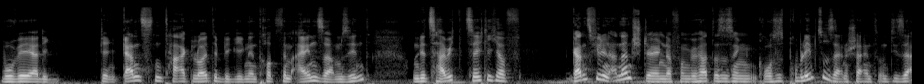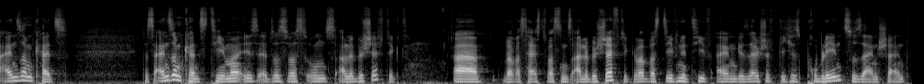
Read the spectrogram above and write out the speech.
wo wir ja die, den ganzen Tag Leute begegnen, trotzdem einsam sind. Und jetzt habe ich tatsächlich auf ganz vielen anderen Stellen davon gehört, dass es ein großes Problem zu sein scheint. Und diese Einsamkeits, das Einsamkeitsthema ist etwas, was uns alle beschäftigt. Äh, oder was heißt, was uns alle beschäftigt, aber was definitiv ein gesellschaftliches Problem zu sein scheint.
